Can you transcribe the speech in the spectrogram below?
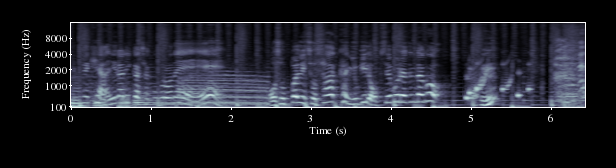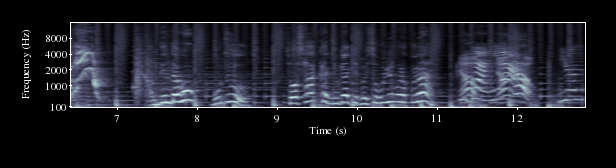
근데 걔 아니라니까 자꾸 그러네. 어서 빨리 저 사악한 요기를 없애버려야 된다고! 응? 안 된다고? 모두 저 사악한 요기한테 벌써 홀려버렸구나. 그게 아니야. 이거는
